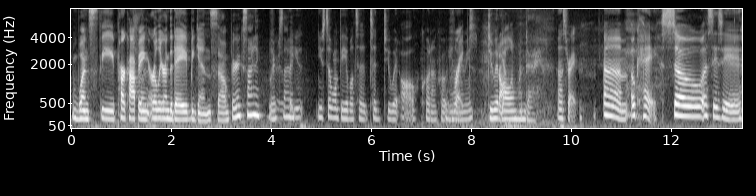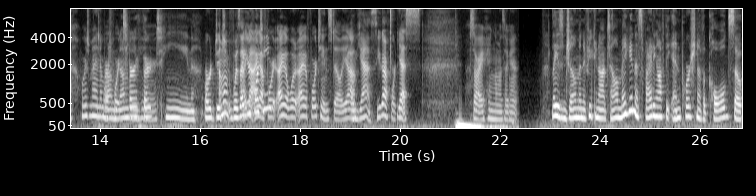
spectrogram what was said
once the park hopping earlier in the day begins. So very exciting. Very exciting. you you still won't be able to to do it all quote unquote you know what i mean Do it all in one day. That's right. Um. Okay. So let's see. see. Where's my number fourteen? number here? 13. Or did I'm you, on- was that I your got, I 14? got, four, I got. I got fourteen still. Yeah. Oh, yes. You got 14. Yes. Sorry. Hang on one second. Ladies and gentlemen, if you cannot tell, Megan is fighting off the end portion of a cold, so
